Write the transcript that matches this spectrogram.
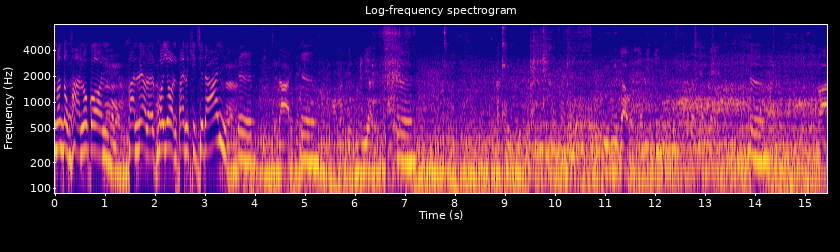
มันมันต้องผ่านมาก่อน เออ ผ่านแล้วแล้วพอย้อนไปแล้วคิดเสียดายเอเอออเสียได้เอเนี่ยอเพราะมันเป็นทุเรียนเออนั่นคือคือคือคือเจ้าเนี่ยยังมีกินจะเลี้ยงแม่เออเป็นไว้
